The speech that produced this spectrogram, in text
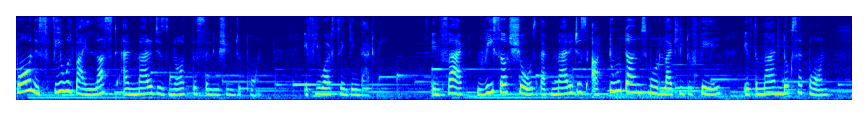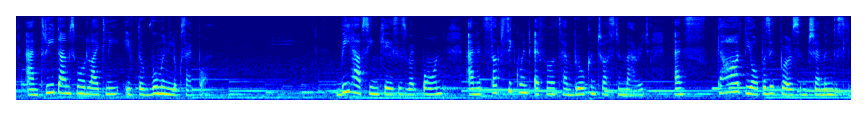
Porn is fueled by lust, and marriage is not the solution to porn, if you are thinking that way. In fact, research shows that marriages are two times more likely to fail if the man looks at porn, and three times more likely if the woman looks at porn. We have seen cases where porn and its subsequent efforts have broken trust in marriage and scarred the opposite person tremendously.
